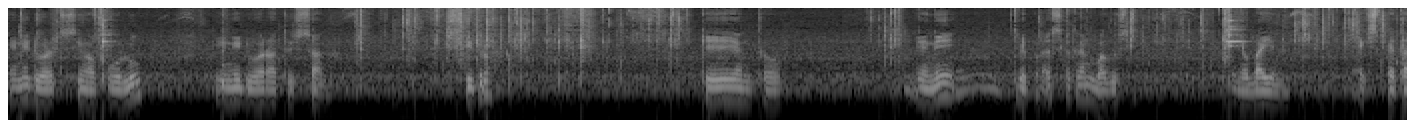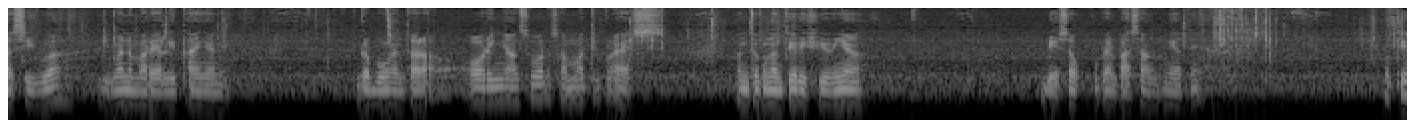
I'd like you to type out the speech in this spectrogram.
Ini 250 ini 200an gitu loh oke untuk ini triple S katakan bagus. Nyobain. Ekspektasi gua gimana sama realitanya nih. Gabungan antara o-ring Answer sama triple S. Untuk nanti reviewnya. Besok gue pengen pasang niatnya oke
